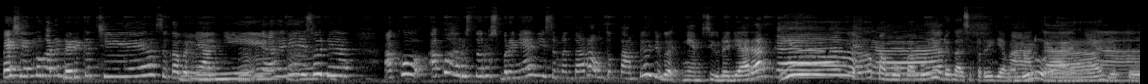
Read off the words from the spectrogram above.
passionmu karena dari kecil suka bernyanyi. Mm -hmm. akhirnya ya sudah aku aku harus terus bernyanyi. Sementara untuk tampil juga ngemsi udah jarang kan iya, ya kan? panggung-panggungnya udah nggak seperti zaman Makanya, dulu lah gitu.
